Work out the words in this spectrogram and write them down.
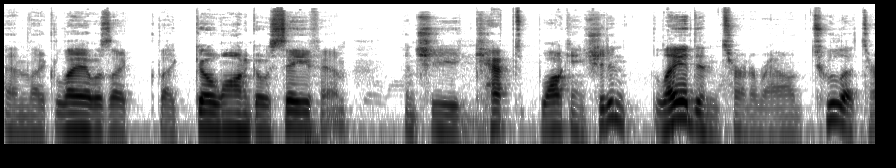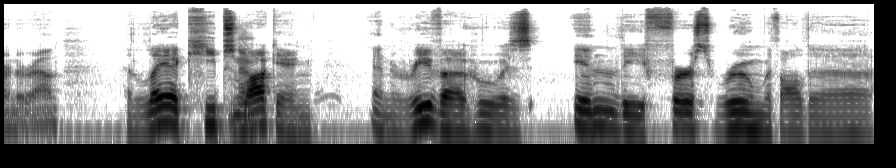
and like Leia was like like go on, go save him, and she kept walking. She didn't. Leia didn't turn around. Tala turned around, and Leia keeps No. walking, and Reva, who was in the first room with all the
